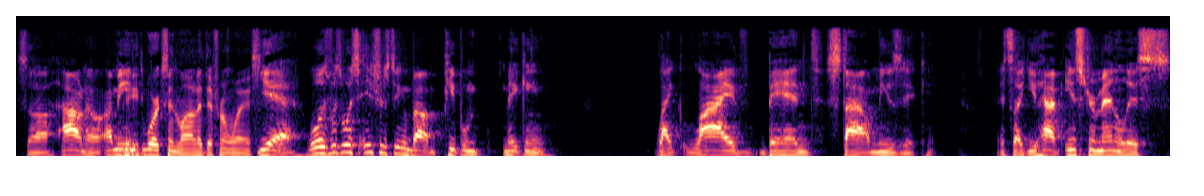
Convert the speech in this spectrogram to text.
so i don't know i mean It works in a lot of different ways. yeah. Well, what's, what's interesting about people making like live band style music, it's like you have instrumentalists.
